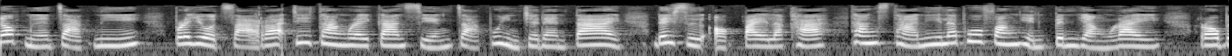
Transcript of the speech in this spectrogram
นอกเหนือจากนี้ ประโยชน์สาระที่ทางรายการเสียงจากผู้หญิงชายแดนใต้ ได้สื่อออกไปละคะ ทางสถานีและผู้ฟังเห็นเป็นอย่างไร เราไป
